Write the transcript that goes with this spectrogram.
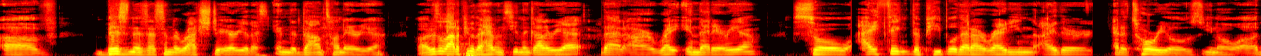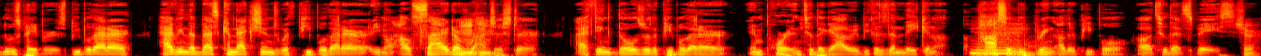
of business that's in the Rochester area, that's in the downtown area. Uh, there's a lot of people that haven't seen the gallery yet that are right in that area. So I think the people that are writing either editorials, you know, uh, newspapers, people that are having the best connections with people that are, you know, outside of Mhm. Rochester. I think those are the people that are important to the gallery because then they can uh, possibly bring other people uh, to that space. Sure.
